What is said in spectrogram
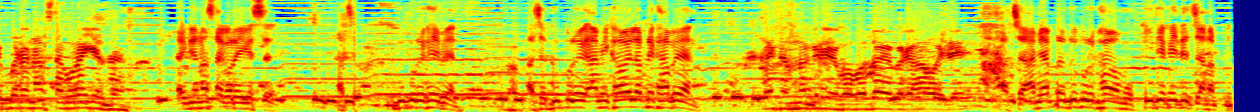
একবারে নাস্তা করাই গেছে। একজন নাস্তা করে গেছে। আচ্ছা দুপুরে খাইবেন? আচ্ছা দুপুরে আমি খাওয়াইলে আপনি খাবেন? খাইতাম না কি রে বাবা দয়া করে হাওয়াইলে আচ্ছা আমি আপনার দুপুরে খাওয়াবো কি দিয়ে খাইতে চান আপনি?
